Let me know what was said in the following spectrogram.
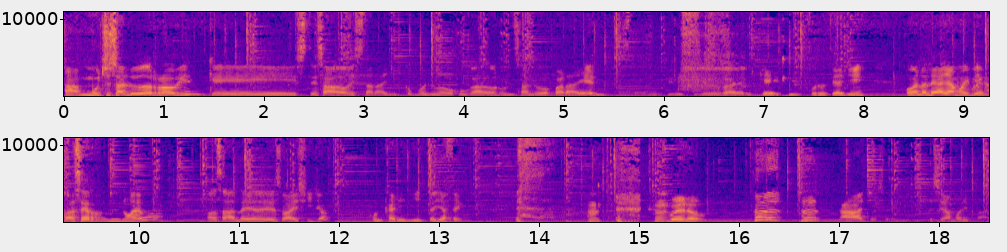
Ah, muchos saludos, Robin, que este sábado estará allí como nuevo jugador. Un saludo para él. que disfrute allí. Ojalá le vaya muy bien. ¿Va a ser nuevo? Vamos a darle de suavecillo, con cariñito y afecto. bueno. ah, yo sé. Yo soy amor y paz.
